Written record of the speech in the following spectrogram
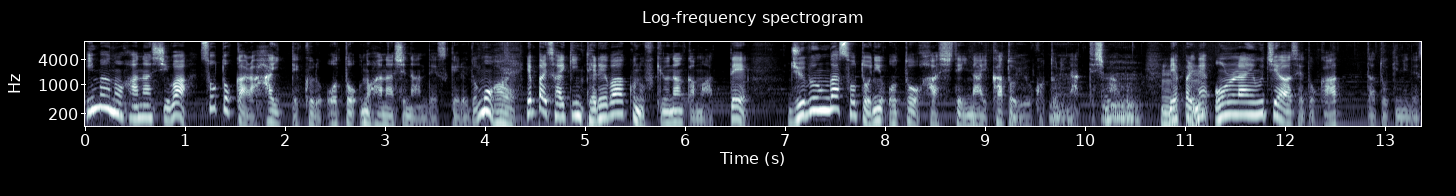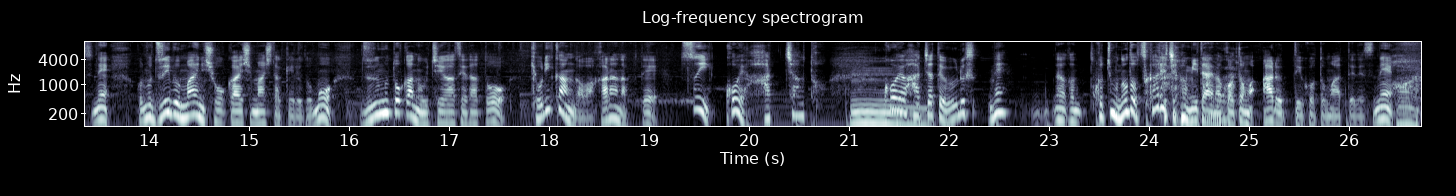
今の話は外から入ってくる音の話なんですけれども、はい。やっぱり最近テレワークの普及なんかもあって自分が外に音を発していないかということになってしまう。でやっぱりねオンライン打ち合わせとかあった時にですねこれもずいぶん前に紹介しましたけれども Zoom とかの打ち合わせだと距離感が分からなくてつい声張っちゃうと。うん。声を張っちゃってうるすねなんかこっちも喉疲れちゃうみたいなこともあるっていうこともあってですね、は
